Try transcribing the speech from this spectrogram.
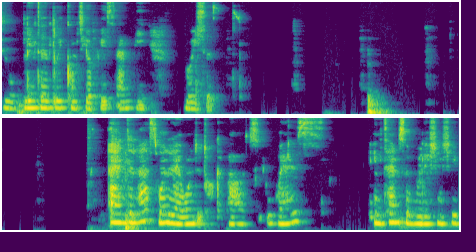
to blatantly come to your face and be racist. And the last one that i want to talk about was in terms of relationship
